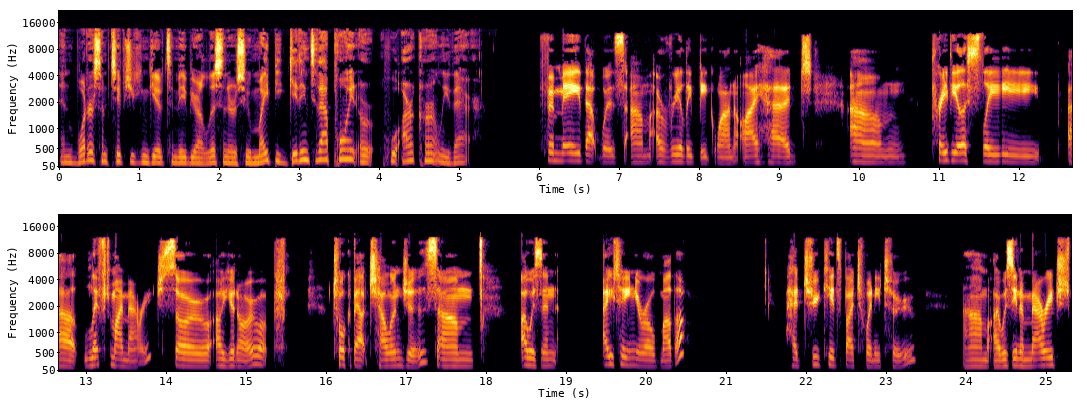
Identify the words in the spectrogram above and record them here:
and what are some tips you can give to maybe our listeners who might be getting to that point or who are currently there? For me, that was um, a really big one. I had um, previously uh, left my marriage. So, uh, you know, talk about challenges. Um, I was an 18 year old mother, had two kids by 22. Um, I was in a marriage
